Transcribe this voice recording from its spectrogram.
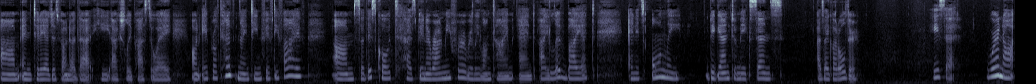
Um, and today I just found out that he actually passed away on April 10th, 1955. Um, so, this quote has been around me for a really long time, and I live by it. And it's only began to make sense as I got older. He said, We're not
